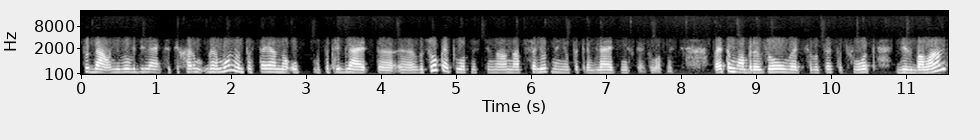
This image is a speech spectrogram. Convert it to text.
то да, у него выделяются эти гормоны, он постоянно употребляет э, э, высокой плотности, но он абсолютно не употребляет низкой плотности. Поэтому образовывается вот этот вот дисбаланс,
